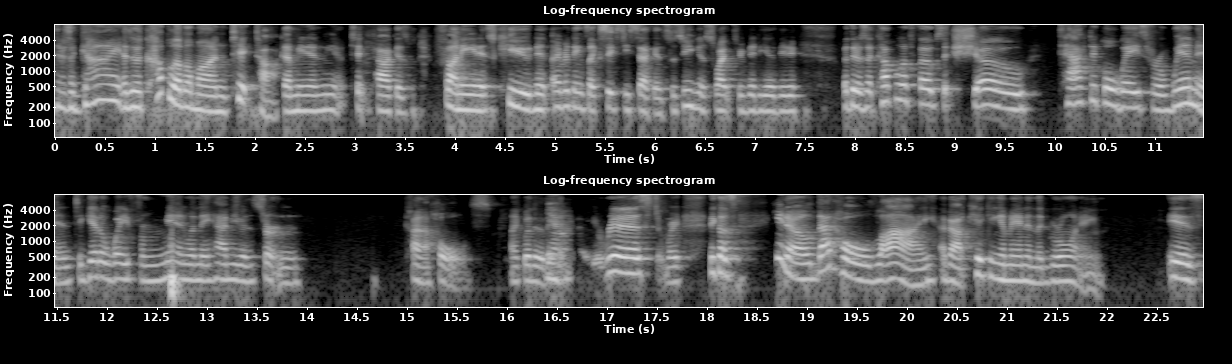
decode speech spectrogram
there's a guy, there's a couple of them on TikTok. I mean, and you know, TikTok is funny and it's cute and it, everything's like 60 seconds. So you can swipe through video, video. But there's a couple of folks that show tactical ways for women to get away from men when they have you in certain kind of holds, like whether they Yeah. have your wrist or because you know that whole lie about kicking a man in the groin is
